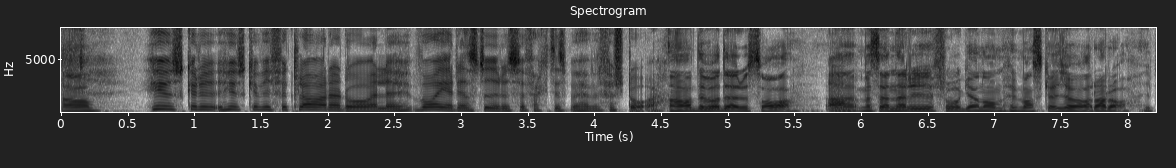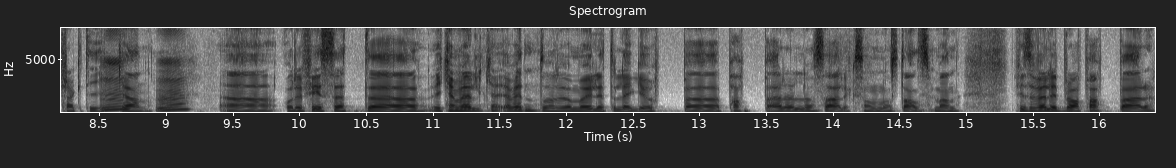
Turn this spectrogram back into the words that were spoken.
Ja. hur ska, du, hur ska vi förklara då, eller vad är det en styrelse faktiskt behöver förstå? Ja, det var det du sa. Ja. Eh, Men sen är det ju frågan om hur man ska göra då, i praktiken. Mm, Eh, och det finns ett, eh, vi kan väl, jag vet inte om du har möjlighet att lägga upp eh, papper eller så här, liksom, någonstans, men det finns ett väldigt bra papper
